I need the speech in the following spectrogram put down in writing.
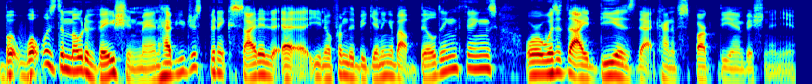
But what was the motivation, man? Have you just been excited, uh, you know, from the beginning about building things, or was it the ideas that kind of sparked the ambition in you?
